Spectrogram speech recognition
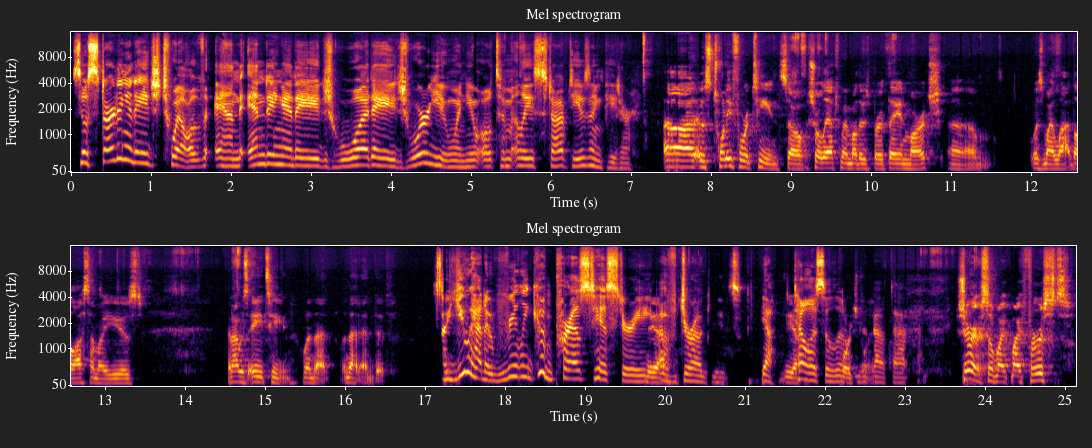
So, starting at age 12 and ending at age, what age were you when you ultimately stopped using Peter? Uh, it was 2014. So shortly after my mother's birthday in March um, was my la- the last time I used, and I was 18 when that when that ended. So you had a really compressed history Yeah. of drug use. Yeah. Yeah, Tell us a little bit about that. Sure. So my, my first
